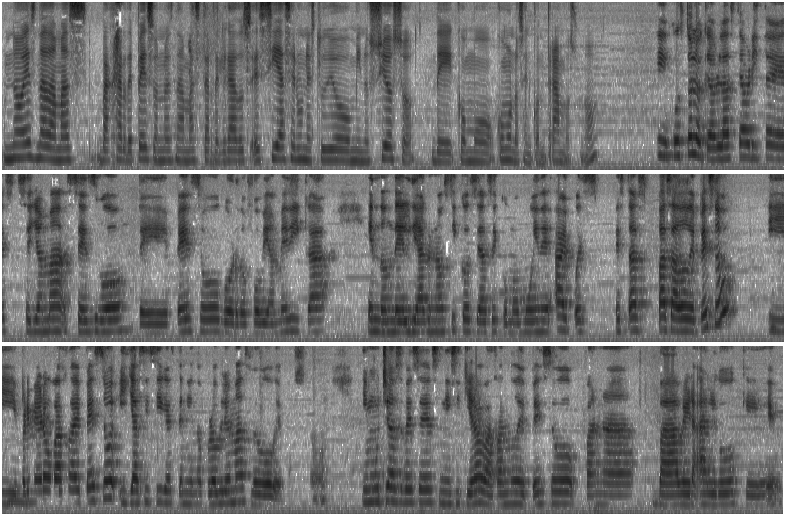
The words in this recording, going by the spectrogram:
no es nada más bajar de peso, no es nada más estar delgados, es sí hacer un estudio minucioso de cómo, cómo nos encontramos, ¿no? Sí, justo lo que hablaste ahorita es, se llama sesgo de peso, gordofobia médica, en donde el diagnóstico se hace como muy de, ay, pues estás pasado de peso y primero baja de peso y ya si sigues teniendo problemas, luego vemos, ¿no? Y muchas veces ni siquiera bajando de peso van a, va a haber algo que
